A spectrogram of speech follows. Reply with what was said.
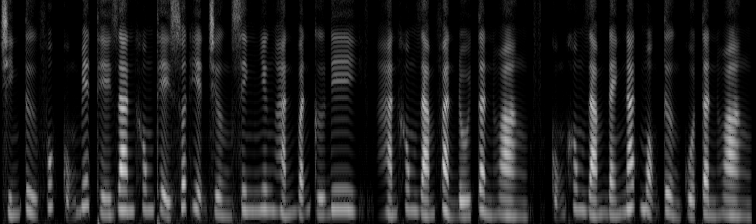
Chính từ phúc cũng biết thế gian không thể xuất hiện trường sinh nhưng hắn vẫn cứ đi, hắn không dám phản đối tần hoàng, cũng không dám đánh nát mộng tưởng của tần hoàng.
